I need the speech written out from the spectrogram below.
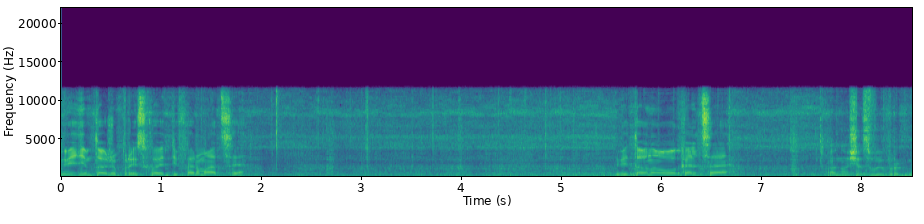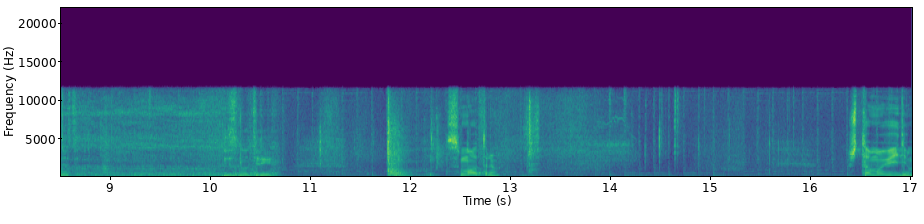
Видим, тоже происходит деформация витонового кольца. Оно сейчас выпрыгнет изнутри. Смотрим. Что мы видим?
